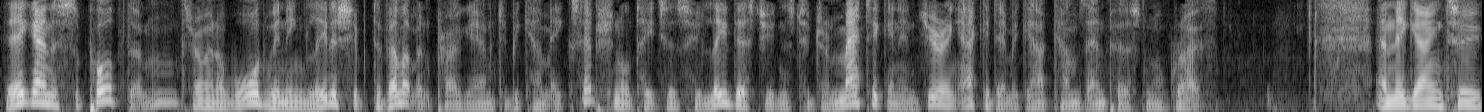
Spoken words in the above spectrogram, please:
They're going to support them through an award winning leadership development program to become exceptional teachers who lead their students to dramatic and enduring academic outcomes and personal growth. And they're going to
